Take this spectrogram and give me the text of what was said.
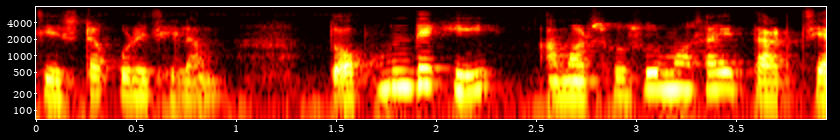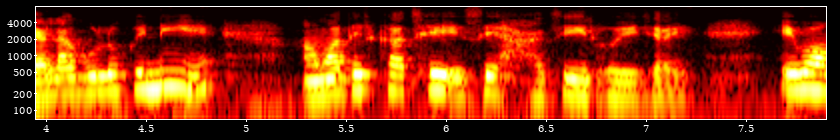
চেষ্টা করেছিলাম। তখন দেখি আমার শ্বশুরমশাই তার চেলাগুলোকে নিয়ে আমাদের কাছে এসে হাজির হয়ে যায় এবং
